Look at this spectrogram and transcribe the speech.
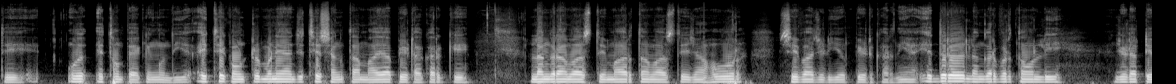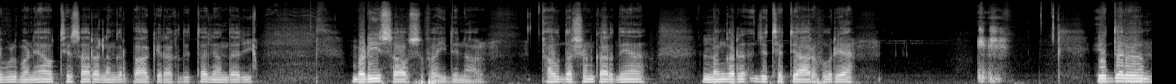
ਤੇ ਉਹ ਇੱਥੋਂ ਪੈਕਿੰਗ ਹੁੰਦੀ ਹੈ। ਇੱਥੇ ਕਾਊਂਟਰ ਬਣਿਆ ਜਿੱਥੇ ਸੰਗਤਾਂ ਮਾਇਆ ਪੇਟਾ ਕਰਕੇ ਲੰਗਰਾਂ ਵਾਸਤੇ, ਇਮਾਰਤਾਂ ਵਾਸਤੇ ਜਾਂ ਹੋਰ ਸੇਵਾ ਜਿਹੜੀ ਉਹ ਪੇਟ ਕਰਦੀਆਂ। ਇੱਧਰ ਲੰਗਰ ਵਰਤਾਉਣ ਲਈ ਜਿਹੜਾ ਟੇਬਲ ਬਣਿਆ, ਉੱਥੇ ਸਾਰਾ ਲੰਗਰ ਪਾ ਕੇ ਰੱਖ ਦਿੱਤਾ ਜਾਂਦਾ ਜੀ। ਬੜੀ ਸਾਫ਼ ਸਫ਼ਾਈ ਦੇ ਨਾਲ। ਆਓ ਦਰਸ਼ਨ ਕਰਦੇ ਹਾਂ। ਲੰਗਰ ਜਿੱਥੇ ਤਿਆਰ ਹੋ ਰਿਹਾ। ਇੱਧਰ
